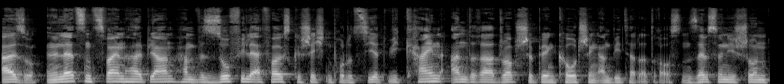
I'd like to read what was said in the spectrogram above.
Also, in den letzten zweieinhalb Jahren haben wir so viele Erfolgsgeschichten produziert wie kein anderer Dropshipping-Coaching-Anbieter da draußen. Selbst wenn die schon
